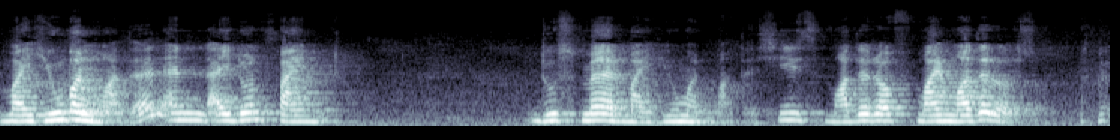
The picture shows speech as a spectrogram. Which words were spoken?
my human mother, and I don't find Douce Mère my human mother. She's mother of my mother also.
